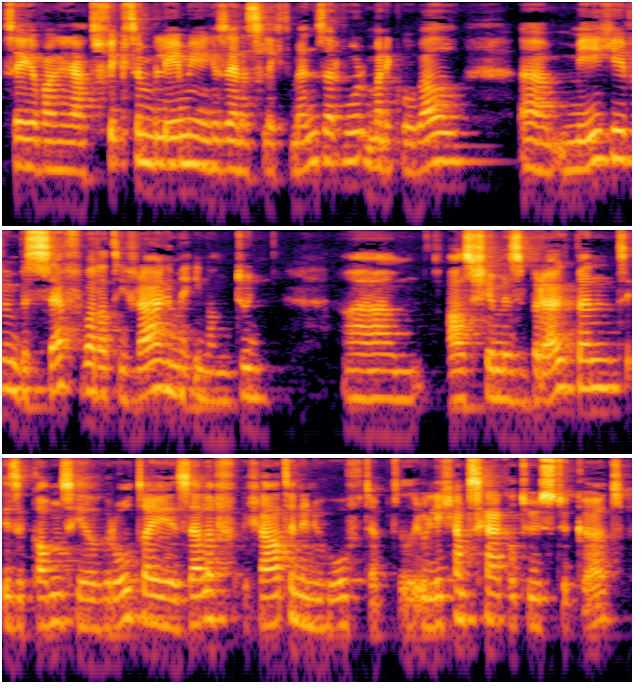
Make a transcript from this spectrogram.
zeggen van je gaat victim en je bent een slecht mens daarvoor. Maar ik wil wel uh, meegeven, besef wat dat die vragen met iemand doen. Um, als je misbruikt bent, is de kans heel groot dat je zelf gaten in je hoofd hebt. Je lichaam schakelt je een stuk uit.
